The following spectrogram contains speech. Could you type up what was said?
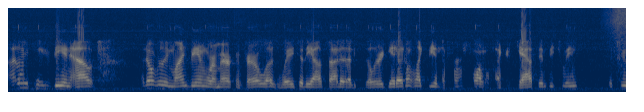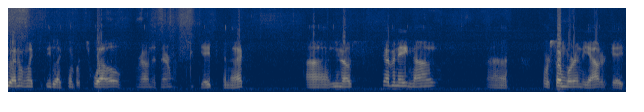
I like being out. I don't really mind being where American Pharoah was, way to the outside of that auxiliary gate. I don't like being the first one with like a gap in between the two. I don't like to be like number 12 around in there when two gates connect. Uh, you know, seven, eight, nine, uh, or somewhere in the outer gate,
